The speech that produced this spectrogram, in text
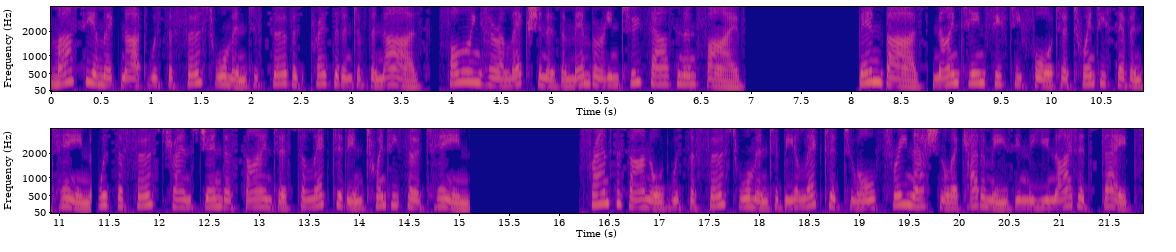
Marcia McNutt was the first woman to serve as president of the NAS, following her election as a member in 2005. Ben Barres (1954–2017) was the first transgender scientist elected in 2013. Frances Arnold was the first woman to be elected to all three national academies in the United States,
